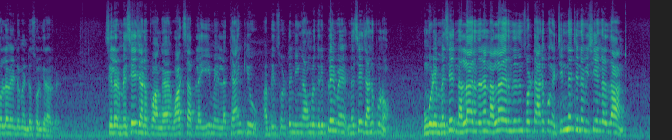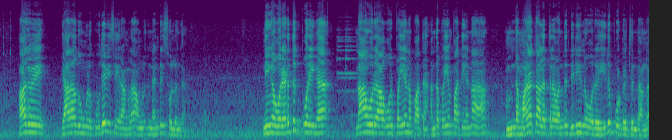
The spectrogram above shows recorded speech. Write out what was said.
சொல்ல வேண்டும் என்று சொல்கிறார்கள். சிலர் மெசேஜ் அனுப்புவாங்க வாட்ஸ்அப்பில் இமெயிலில் தேங்க்யூ அப்படின்னு சொல்லிட்டு நீங்கள் அவங்களுக்கு ரிப்ளை மெ மெசேஜ் அனுப்பணும். உங்களுடைய மெசேஜ் நல்லா இருந்ததுன்னா நல்லா இருந்ததுன்னு சொல்லிட்டு அனுப்புங்க. சின்ன சின்ன விஷயங்கள் தான். ஆகவே யாராவது உங்களுக்கு உதவி செய்கிறாங்களா அவங்களுக்கு நன்றி சொல்லுங்கள் நீங்கள் ஒரு இடத்துக்கு போகிறீங்க நான் ஒரு ஒரு பையனை பார்த்தேன். அந்த பையன் பார்த்தீங்கன்னா இந்த மழை காலத்தில் வந்து திடீர்னு ஒரு இது போட்டு வச்சுருந்தாங்க.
